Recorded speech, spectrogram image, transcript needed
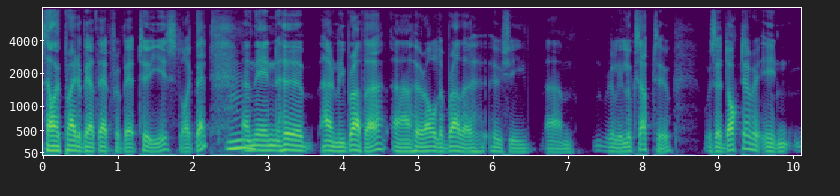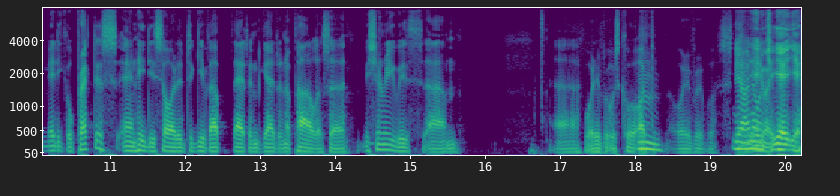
So I prayed about that for about two years, like that. And then her only brother, uh, her older brother, who she um, really looks up to, was a doctor in medical practice, and he decided to give up that and go to Nepal as a missionary with um, uh, whatever it was called, I- Mm. whatever it was. Yeah, I know Anyway, yeah, yeah.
